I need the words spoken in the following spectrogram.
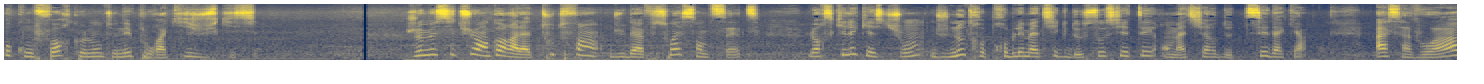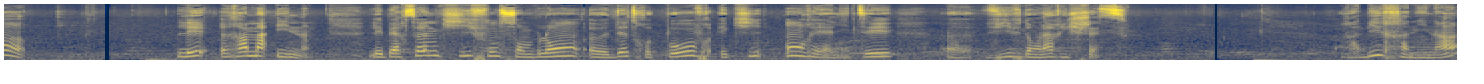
au confort que l'on tenait pour acquis jusqu'ici? Je me situe encore à la toute fin du DAF 67 lorsqu'il est question d'une autre problématique de société en matière de tzedaka, à savoir les rama'in, les personnes qui font semblant euh, d'être pauvres et qui en réalité euh, vivent dans la richesse. Rabbi Hanina,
